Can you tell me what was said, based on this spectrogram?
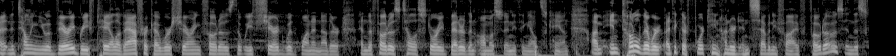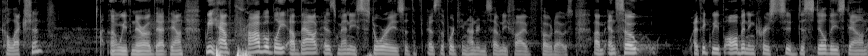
and telling you a very brief tale of Africa, we're sharing photos that we've shared with one another. And the photos tell a story better than almost anything else can. Um, in total, there were, I think, there are 1,475 photos in this collection. And we've narrowed that down. We have probably about as many stories as the, as the 1,475 photos. Um, and so I think we've all been encouraged to distill these down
